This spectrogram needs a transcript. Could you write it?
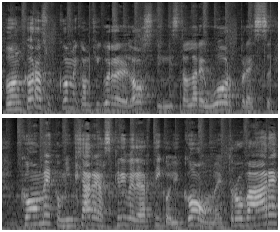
o ancora su come configurare l'hosting, installare WordPress, come cominciare a scrivere articoli, come trovare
